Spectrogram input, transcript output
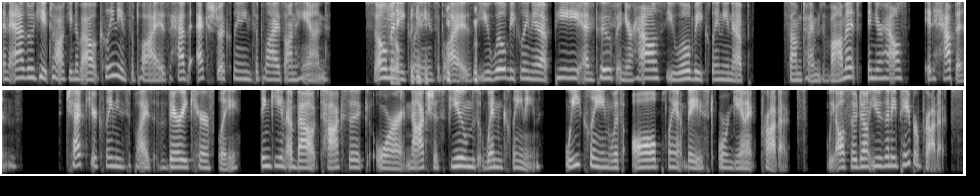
And as we keep talking about cleaning supplies, have extra cleaning supplies on hand. So, So many many. cleaning supplies. You will be cleaning up pee and poop in your house. You will be cleaning up sometimes vomit in your house. It happens. Check your cleaning supplies very carefully, thinking about toxic or noxious fumes when cleaning. We clean with all plant based organic products. We also don't use any paper products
